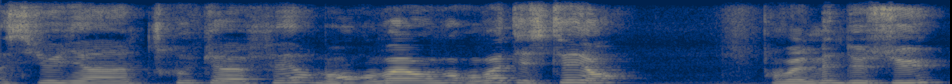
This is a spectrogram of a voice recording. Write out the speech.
est-ce qu'il y a un truc à faire? Bon, on va, on va, on va tester. Hein. On va le mettre dessus.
